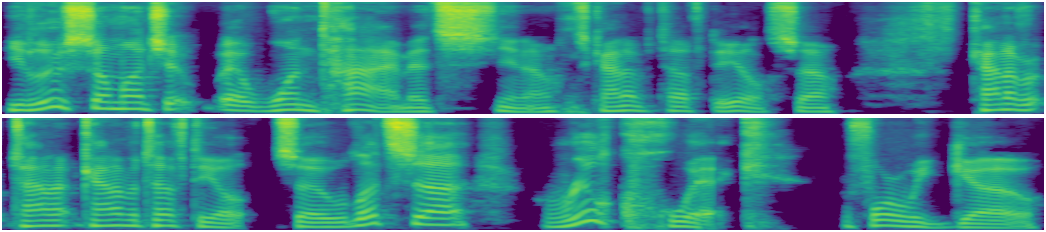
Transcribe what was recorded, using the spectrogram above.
you lose so much at, at one time. It's, you know, it's kind of a tough deal. So kind of, kind of, kind of a tough deal. So let's, uh, real quick before we go,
